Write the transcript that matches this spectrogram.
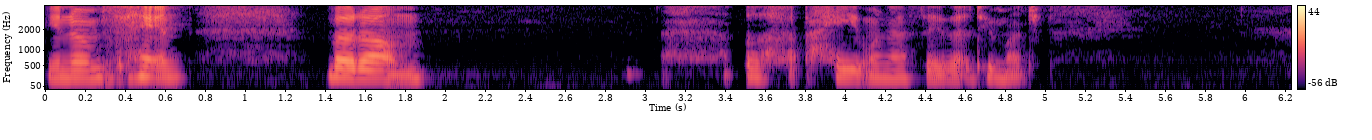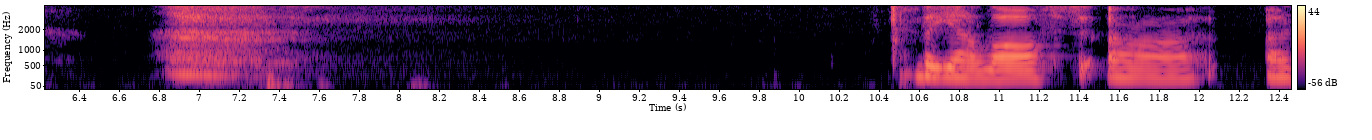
You know what I'm saying? But, um, ugh, I hate when I say that too much. but yeah, Lost. Uh, I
